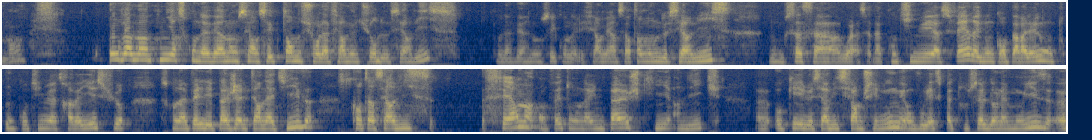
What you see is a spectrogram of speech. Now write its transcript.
On va maintenir ce qu'on avait annoncé en septembre sur la fermeture de services. On avait annoncé qu'on allait fermer un certain nombre de services. Donc ça, ça, voilà, ça va continuer à se faire. Et donc en parallèle, on, continue à travailler sur ce qu'on appelle les pages alternatives. Quand un service ferme, en fait, on a une page qui indique euh, OK, le service ferme chez nous, mais on vous laisse pas tout seul dans la mouise. Euh,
